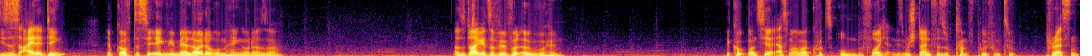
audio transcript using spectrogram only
Dieses eine Ding? Ich hab gehofft, dass hier irgendwie mehr Leute rumhängen oder so. Also da geht's auf jeden Fall irgendwo hin. Wir gucken uns hier erstmal aber kurz um, bevor ich an diesem Stein versuche, Kampfprüfung zu pressen.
